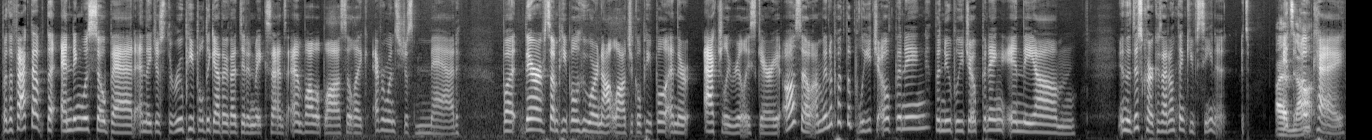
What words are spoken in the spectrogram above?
but the fact that the ending was so bad and they just threw people together that didn't make sense and blah blah blah, so like everyone's just mad. But there are some people who are not logical people and they're actually really scary. Also, I'm going to put the Bleach opening, the new Bleach opening in the um in the Discord cuz I don't think you've seen it. It's I have it's not. okay.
